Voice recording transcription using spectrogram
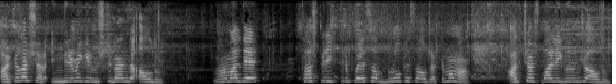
Arkadaşlar indirime girmişti ben de aldım. Normalde taş biriktirip bu hesap Brawl Pass alacaktım ama Akçaş Barley'i görünce aldım.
